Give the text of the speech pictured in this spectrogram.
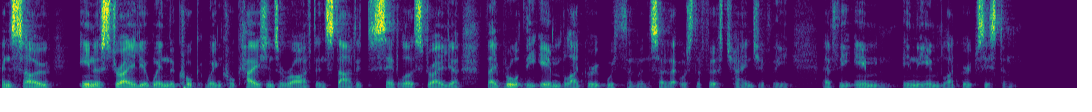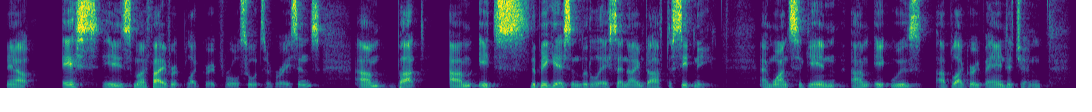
And so in Australia, when, the when Caucasians arrived and started to settle Australia, they brought the M blood group with them. And so that was the first change of the, of the M in the M blood group system. Now, S is my favourite blood group for all sorts of reasons, um, but um, it's the big S and little s are named after Sydney. And once again, um, it was a blood group antigen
